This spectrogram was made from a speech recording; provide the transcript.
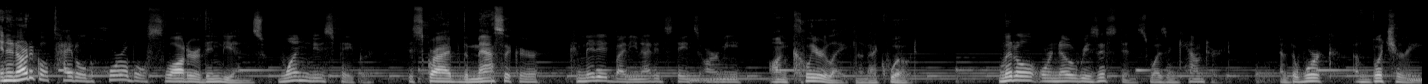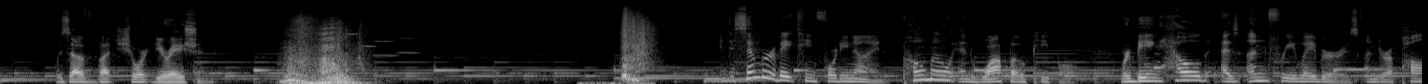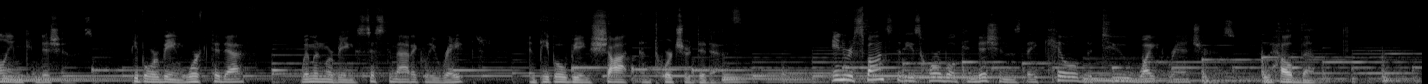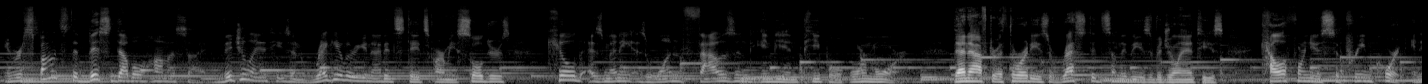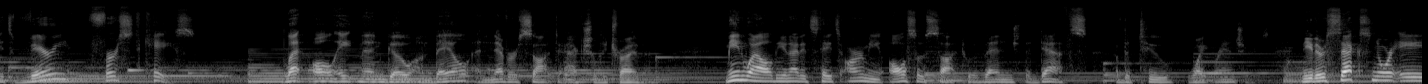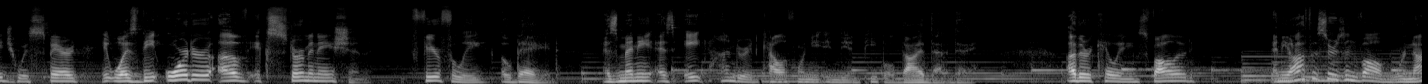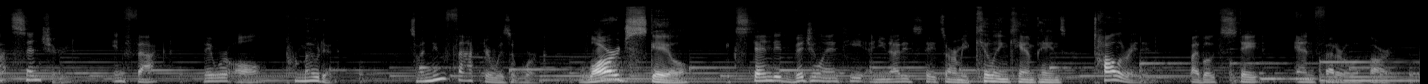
In an article titled Horrible Slaughter of Indians, one newspaper described the massacre committed by the United States Army on Clear Lake, and I quote, Little or no resistance was encountered, and the work of butchery was of but short duration. In December of 1849, Pomo and Wappo people were being held as unfree laborers under appalling conditions. People were being worked to death, women were being systematically raped, and people were being shot and tortured to death. In response to these horrible conditions, they killed the two white ranchers who held them. In response to this double homicide, vigilantes and regular United States Army soldiers killed as many as 1,000 Indian people or more. Then, after authorities arrested some of these vigilantes, California's Supreme Court, in its very first case, let all eight men go on bail and never sought to actually try them. Meanwhile, the United States Army also sought to avenge the deaths of the two white ranchers. Neither sex nor age was spared. It was the order of extermination, fearfully obeyed. As many as 800 California Indian people died that day. Other killings followed, and the officers involved were not censured. In fact, they were all promoted. So a new factor was at work large scale extended vigilante and United States Army killing campaigns tolerated by both state and federal authorities.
